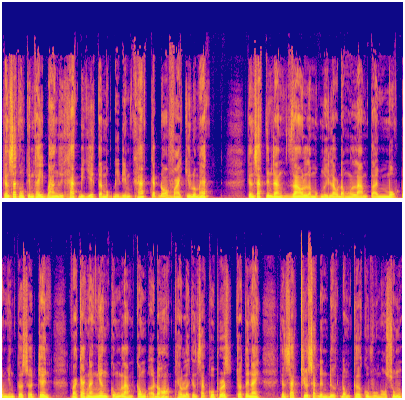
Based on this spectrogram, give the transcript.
Cảnh sát cũng tìm thấy ba người khác bị giết tại một địa điểm khác cách đó vài km. Cảnh sát tin rằng Giao là một người lao động làm tại một trong những cơ sở trên và các nạn nhân cũng làm công ở đó theo lời cảnh sát Corpus cho tới nay. Cảnh sát chưa xác định được động cơ của vụ nổ súng.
